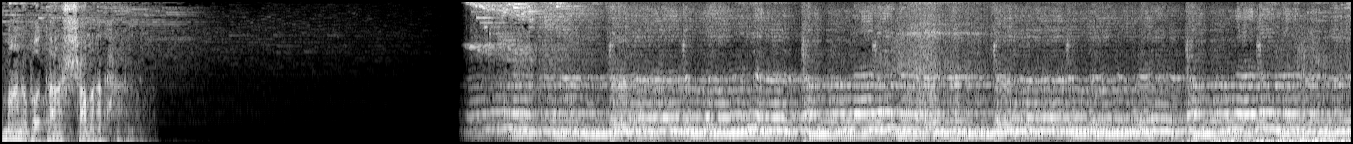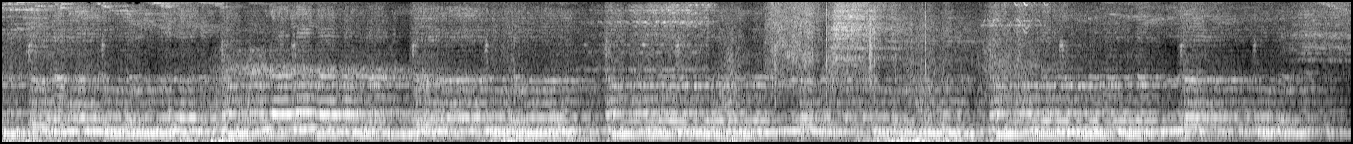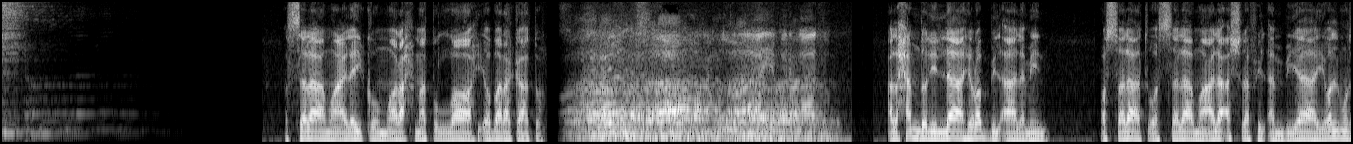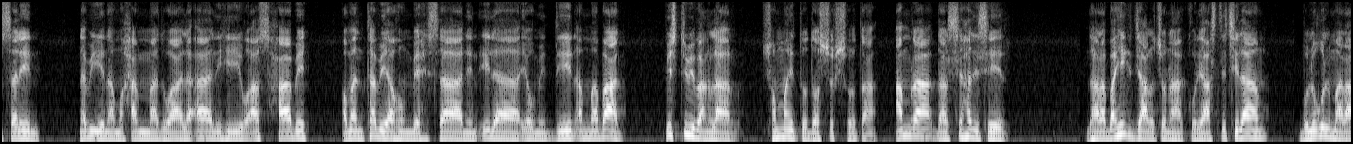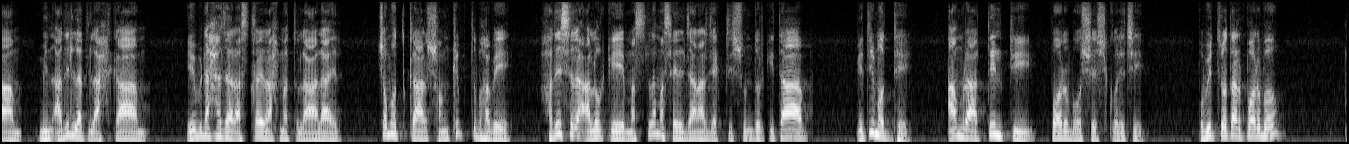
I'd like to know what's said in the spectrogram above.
মানবতা সমাধান। السلام عليكم ورحمة الله وبركاته الحمد لله رب العالمين والصلاة والسلام على أشرف الأنبياء والمرسلين نبينا محمد وعلى آله وأصحابه ومن تبعهم بإحسان إلى يوم الدين أما بعد পৃষ্টিভি বাংলার সম্মানিত দর্শক শ্রোতা আমরা দার্সে হাদিসের ধারাবাহিক যে আলোচনা করে আসতেছিলাম বুলুগুল মারাম মিন আদিল্লাতিল আহকাম ইবনা হাজার আসকার রহমতুল্লাহ আলায়ের চমৎকার সংক্ষিপ্তভাবে হাদিসের আলোকে মাসলা মাসাইল জানার যে একটি সুন্দর কিতাব, ইতিমধ্যে আমরা তিনটি পর্ব শেষ করেছি। পবিত্রতার পর্ব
